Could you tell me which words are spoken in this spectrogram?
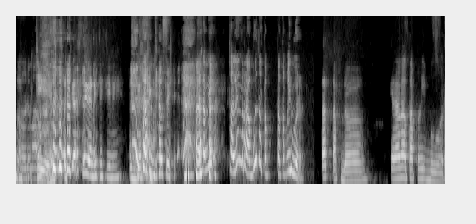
Kalau udah malam. Cie, tegas sih kan nih Cici nih. Tegas, tegas sih. eh, tapi kalian Rabu tetap tetap libur? Tetap dong. Kita tetap libur.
